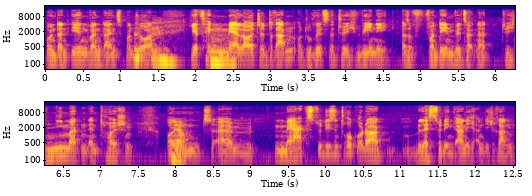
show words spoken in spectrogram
und dann irgendwann deinen Sponsoren. Jetzt hängen mhm. mehr Leute dran und du willst natürlich wenig, also von denen willst du halt natürlich niemanden enttäuschen. Und ja. ähm, merkst du diesen Druck oder lässt du den gar nicht an dich ran?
